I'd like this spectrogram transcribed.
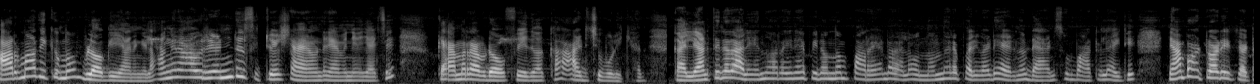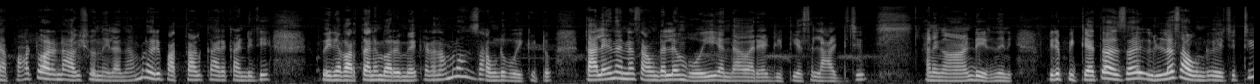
ആർമാദിക്കുമ്പോൾ വ്ളോഗ് ചെയ്യുകയാണെങ്കിൽ അങ്ങനെ ആ ഒരു രണ്ട് സിറ്റുവേഷൻ ആയതുകൊണ്ട് ഞാൻ പിന്നെ വിചാരിച്ച് ക്യാമറ അവിടെ ഓഫ് ചെയ്ത് വെക്കുക അടിച്ചു പൊളിക്കാതെ കല്യാണത്തിന്റെ തലേന്ന് പറയുന്നത് പിന്നെ ഒന്നും പറയേണ്ടതല്ല. ഒന്നൊന്നര പരിപാടിയായിരുന്നു. ഡാൻസും പാട്ടിലായിട്ട് ഞാൻ പാട്ട് പാടിയിട്ടില്ല പാട്ട് പാടേണ്ട ആവശ്യമൊന്നുമില്ല. നമ്മളൊരു പത്താൾക്കാരെ കണ്ടിട്ട് പിന്നെ വർത്തമാനം പറയുമ്പോഴേക്കാണ് നമ്മളൊന്ന് സൗണ്ട് പോയി കിട്ടും. തലേന്ന് തന്നെ സൗണ്ടെല്ലാം പോയി. എന്താ പറയുക ഡി ടി എസ് എല്ലാം അടിച്ച് അനങ്ങാണ്ടിരുന്നിന്. പിന്നെ പിറ്റേത്തെ ദിവസം ഉള്ള സൗണ്ട് വെച്ചിട്ട്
